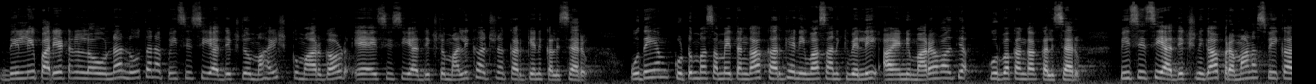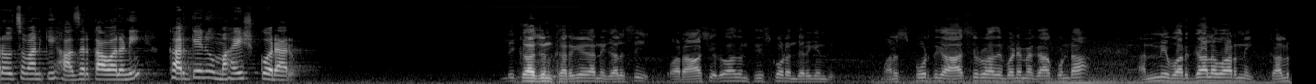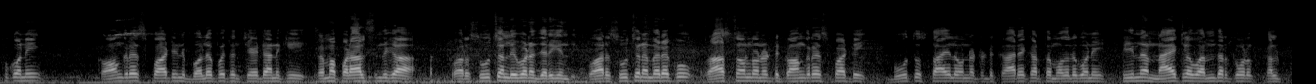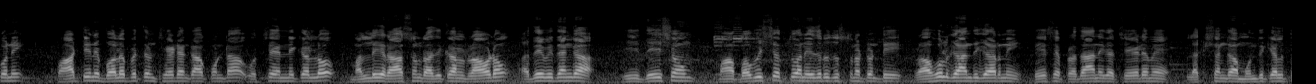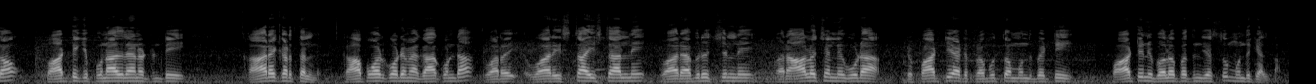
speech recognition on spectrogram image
ఢిల్లీ పర్యటనలో ఉన్న నూతన పీసీసీ అధ్యక్షుడు మహేష్ కుమార్ గౌడ్ ఏఐసీసీ అధ్యక్షుడు మల్లికార్జున ఖర్గేను కలిశారు. ఉదయం కుటుంబ సమేతంగా ఖర్గే నివాసానికి వెళ్ళి ఆయన్ని మరవాద్య పూర్వకంగా కలిశారు. పీసీసీ అధ్యక్షునిగా ప్రమాణ స్వీకారోత్సవానికి హాజరు కావాలని ఖర్గేను మహేష్ కోరారు. మల్లికార్జున్ ఖర్గే గారిని కలిసి వారి ఆశీర్వాదం తీసుకోవడం జరిగింది. మనస్ఫూర్తిగా ఆశీర్వాదం ఇవ్వడమే కాకుండా అన్ని వర్గాల వారిని కలుపుకొని కాంగ్రెస్ పార్టీని బలోపేతం చేయడానికి శ్రమ పడాల్సిందిగా వారు సూచనలు ఇవ్వడం జరిగింది. వారి సూచన మేరకు రాష్ట్రంలో ఉన్నటువంటి కాంగ్రెస్ పార్టీ బూత్ స్థాయిలో ఉన్నటువంటి కార్యకర్త మొదలుకొని సీనియర్ నాయకులు అందరూ కూడా కలుపుకొని పార్టీని బలోపేతం చేయడం కాకుండా వచ్చే ఎన్నికల్లో మళ్ళీ రాష్ట్రంలో అధికారం రావడం అదేవిధంగా ఈ దేశం మా భవిష్యత్తు అని ఎదురు చూస్తున్నటువంటి రాహుల్ గాంధీ గారిని దేశ ప్రధానిగా చేయడమే లక్ష్యంగా ముందుకెళ్తాం. పార్టీకి పునాదులైనటువంటి కార్యకర్తల్ని కాపాడుకోవడమే కాకుండా వారి వారి ఇష్ట ఇష్టాలని వారి అభిరుచుల్ని వారి ఆలోచనల్ని కూడా పార్టీ అటు ప్రభుత్వం ముందు పెట్టి పార్టీని బలోపేతం చేస్తూ ముందుకెళ్తాం.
